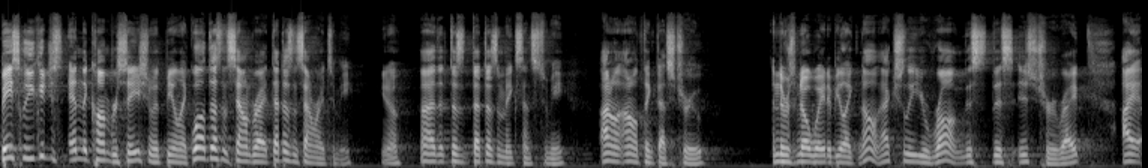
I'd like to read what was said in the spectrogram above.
basically you could just end the conversation with being like well it doesn't sound right. That doesn't sound right to me you know? Uh, that, doesn't that doesn't make sense to me. I don't, I don't think that's true. And there's no way to be like no actually you're wrong. This this is true right? I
